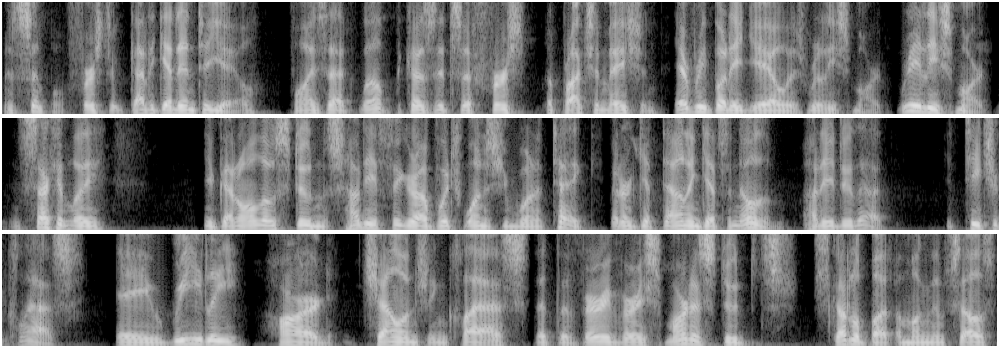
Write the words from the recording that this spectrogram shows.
It's simple. First, you've got to get into Yale. Why is that? Well, because it's a first approximation. Everybody at Yale is really smart, really smart. And secondly, you've got all those students. How do you figure out which ones you want to take? Better get down and get to know them. How do you do that? You teach a class, a really hard, challenging class that the very, very smartest students scuttlebutt among themselves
